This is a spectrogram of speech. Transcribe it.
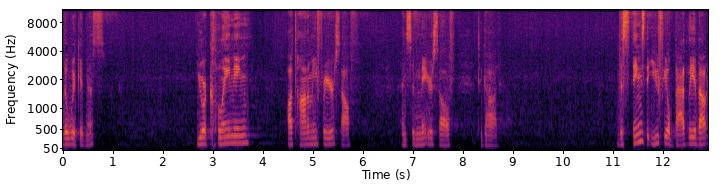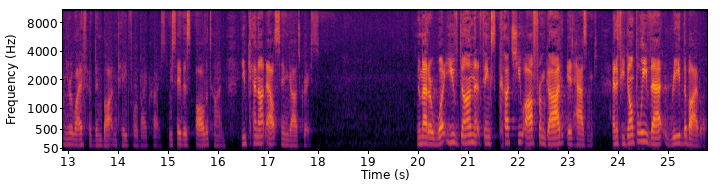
the wickedness? You're claiming autonomy for yourself and submit yourself to God. The things that you feel badly about in your life have been bought and paid for by Christ. We say this all the time. You cannot outsin God's grace. No matter what you've done that thinks cuts you off from God, it hasn't. And if you don't believe that, read the Bible.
